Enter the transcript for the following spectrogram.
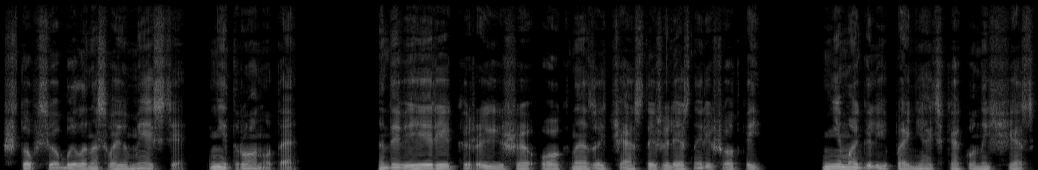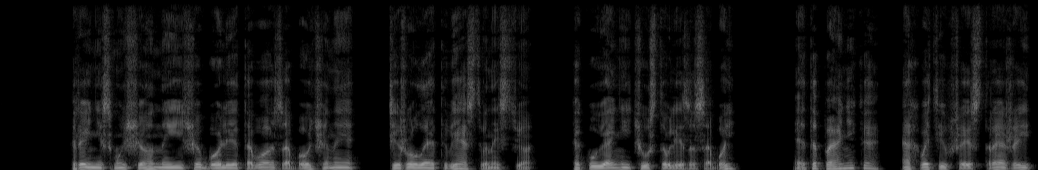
что все было на своем месте, не тронуто. Двери, крыша, окна за частой железной решеткой не могли понять, как он исчез. Крайне смущенные и еще более того озабоченные тяжелой ответственностью, какую они чувствовали за собой, это паника, охватившая стражей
